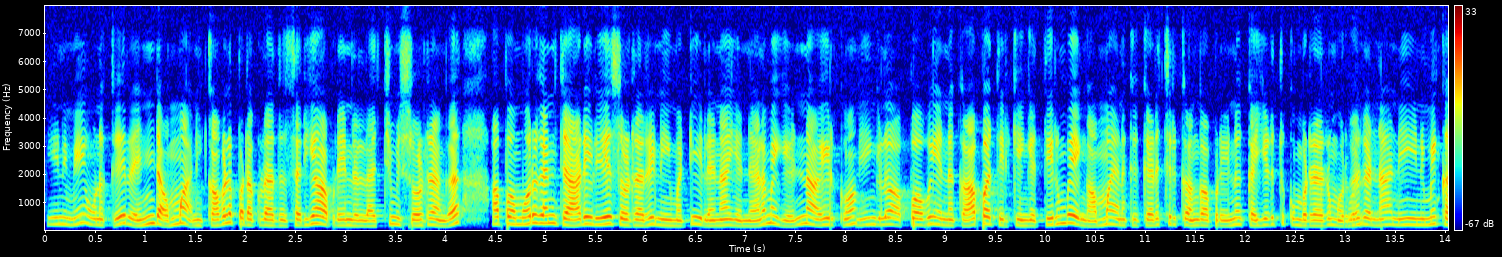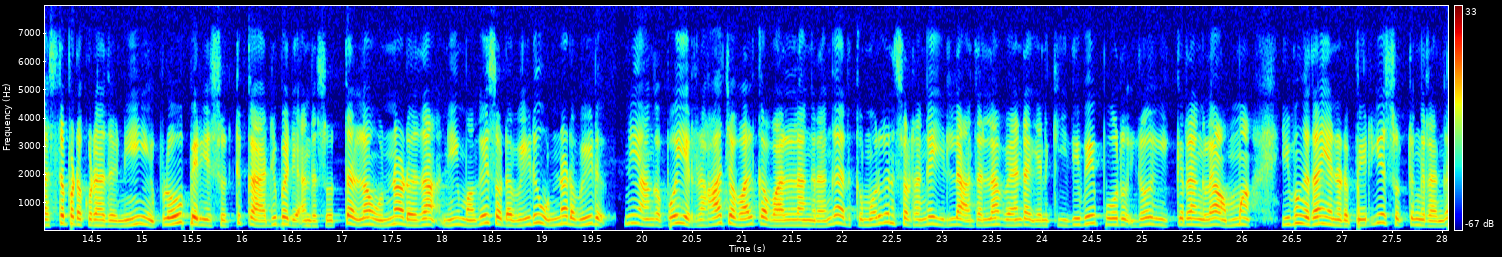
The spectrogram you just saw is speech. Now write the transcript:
இனிமே உனக்கு ரெண்டு அம்மா. நீ கவலைப்படக்கூடாது சரியா? அப்படின்னு லட்சுமி சொல்றாங்க. அப்போ முருகன் ஜாடியிலேயே சொல்றாரு நீ மட்டும் இல்லைன்னா என் நிலைமை என்ன ஆயிருக்கும்? நீங்களும் அப்பாவும் என்னை காப்பாத்திருக்கீங்க. திரும்ப எங்க அம்மா எனக்கு கிடைச்சிருக்காங்க அப்படின்னு கையெடுத்து கும்பிடுறாரு முருகன்னா நீ இனிமேல் கஷ்டப்படக்கூடாது. நீ இவ்வளோ பெரிய சொத்துக்கு அதிபதி. அந்த சொத்தெல்லாம் உன்னோட தான். நீ மகேஷோட வீடு உன்னோட வீடு. நீ அங்கே போய் ராஜ வாழ்க்கை வாழலாங்கிறாங்க. அதுக்கு முருகன் சொல்கிறாங்க இல்லை அதெல்லாம் வேண்டாம். எனக்கு இதுவே போதும். இதோ இருக்கிறாங்களா அம்மா. இவங்க தான் என்னோட பெரிய சொத்துங்கிறாங்க.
